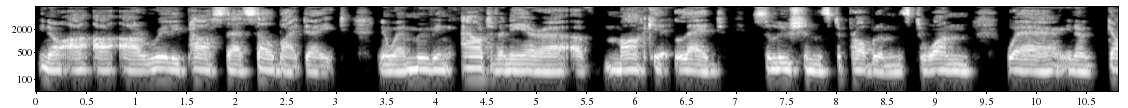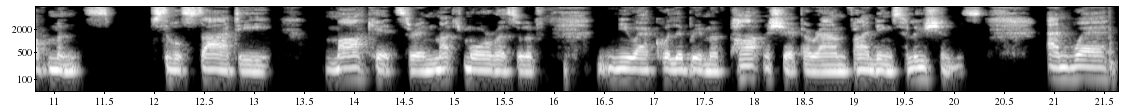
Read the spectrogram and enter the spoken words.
you know, are, are, are, really past their sell by date. You know, we're moving out of an era of market led solutions to problems to one where, you know, governments, civil society, markets are in much more of a sort of new equilibrium of partnership around finding solutions. And where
